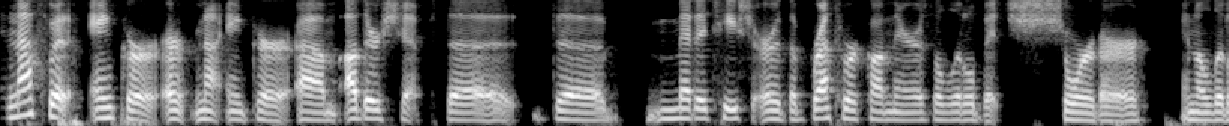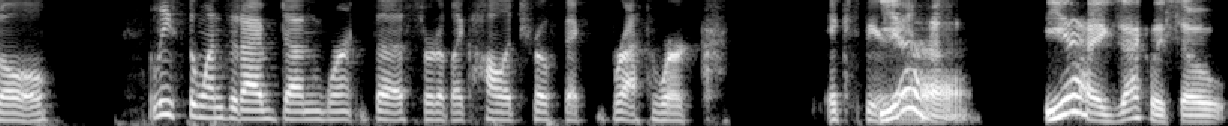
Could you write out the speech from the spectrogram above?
And that's what ANCKOR or not ANCKOR um othership the the meditation or the breath work on there is a little bit shorter and a little at least the ones that i've done weren't the sort of like holotropic breath work experience. Yeah yeah exactly. So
